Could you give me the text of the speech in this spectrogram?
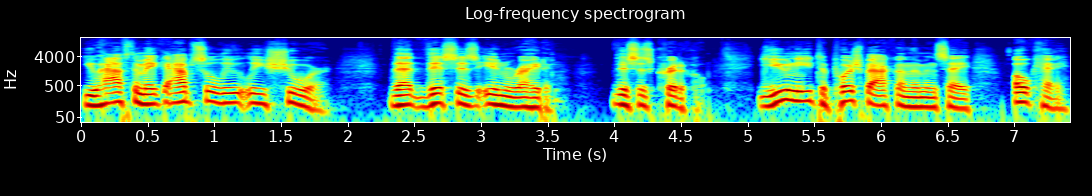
You have to make absolutely sure that this is in writing. This is critical. You need to push back on them and say, "Okay,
